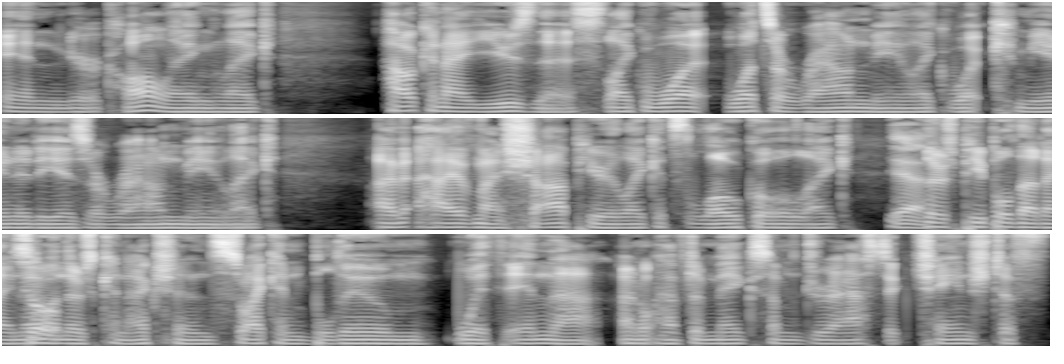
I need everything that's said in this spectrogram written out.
in your calling, like how can I use this? Like what what's around me? Like what community is around me? Like I, I have my shop here, like it's local, like yeah there's people that I know So- and there's connections, so I can bloom within that. I don't have to make some drastic change to f-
